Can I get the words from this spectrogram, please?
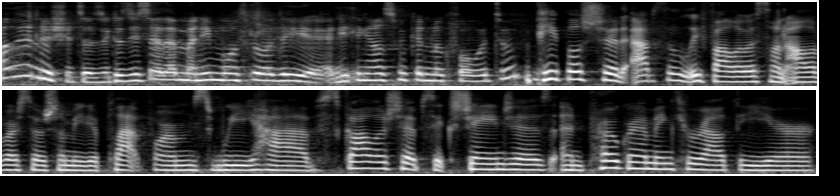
other initiatives because you said there are many more throughout the year. Anything else we can look forward to? People should absolutely follow us on all of our social media platforms. We have scholarships, exchanges, and programming throughout the year.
